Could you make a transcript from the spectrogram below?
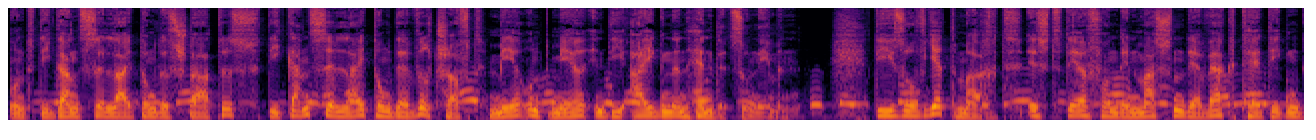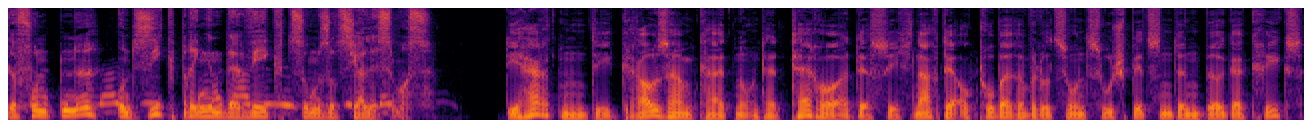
und die ganze Leitung des Staates, die ganze Leitung der Wirtschaft mehr und mehr in die eigenen Hände zu nehmen. Die Sowjetmacht ist der von den Massen der Werktätigen gefundene und siegbringende Weg zum Sozialismus. Die Härten, die Grausamkeiten und der Terror des sich nach der Oktoberrevolution zuspitzenden Bürgerkriegs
